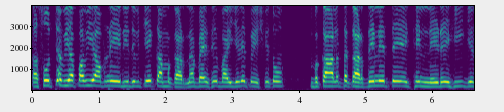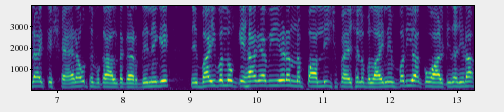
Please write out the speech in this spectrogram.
ਤਾਂ ਸੋਚਿਆ ਵੀ ਆਪਾਂ ਵੀ ਆਪਣੇ ਏਰੀਆ ਦੇ ਵਿੱਚ ਇਹ ਕੰਮ ਕਰਨਾ। ਵੈਸੇ ਬਾਈ ਜਿਹੜੇ ਪੇਸ਼ੇ ਤੋਂ ਵਕਾਲਤ ਕਰਦੇ ਨੇ ਤੇ ਇੱਥੇ ਨੇੜੇ ਹੀ ਜਿਹੜਾ ਇੱਕ ਸ਼ਹਿਰ ਆ, ਉੱਥੇ ਵਕਾਲਤ ਕਰਦੇ ਨੇਗੇ। ਤੇ ਬਾਈ ਵੱਲੋਂ ਕਿਹਾ ਗਿਆ ਵੀ ਜਿਹੜਾ ਨੇਪਾਲੀ ਸਪੈਸ਼ਲ ਬੁਲਾਏ ਨੇ, ਵਧੀਆ ਕੁਆਲਿਟੀ ਦਾ ਜਿਹੜਾ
